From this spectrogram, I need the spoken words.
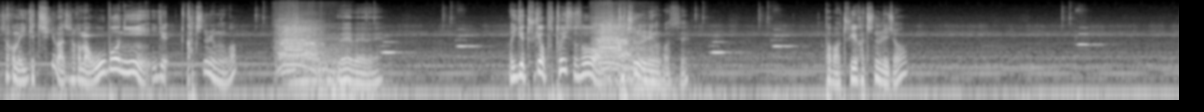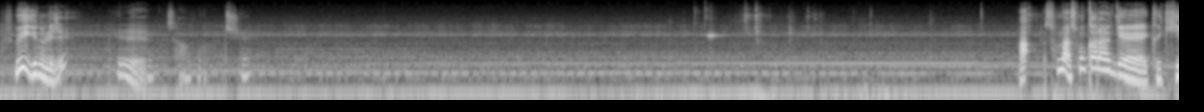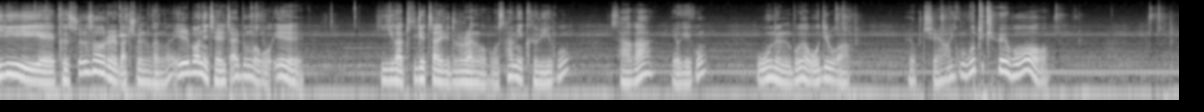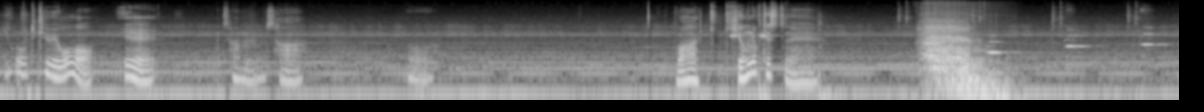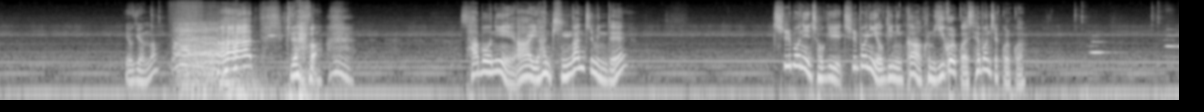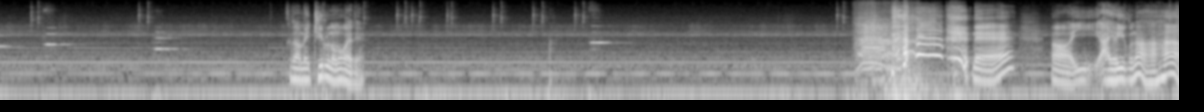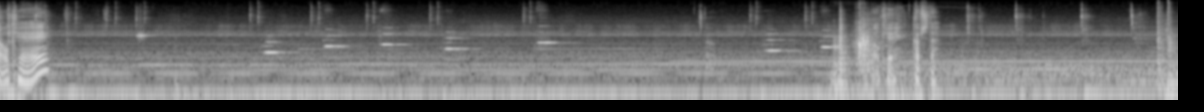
잠깐만 이게 7이 맞아 잠깐만 5번이 이게 같이 누른 건가? 왜왜 왜, 아, 이게 두 개가 붙어 있어서 같이 눌리는 것 같아 봐봐 두 개 같이 눌리죠 왜 이게 눌리지? 1 4 5 7 아, 설마 손가락의 그 길이의 그 순서를 맞추는 건가? 1번이 제일 짧은 거고 1 2가 두 개짜리 누르라는 거고 3이 그 위고 4가 여기고 5는 뭐야 어디로 가? 6 7. 아, 이걸 어떻게 외워? 이걸 어떻게 외워? 1 3 4 5 와, 기- 기억력 테스트네. 여기였나? 아 기다려봐 4번이 아 이 한 중간쯤인데 7번이 저기 7번이 여기니까 그럼 이걸 거야 세 번째 걸 거야 그 다음에 뒤로 넘어가야 돼 네. 어, 이, 아, 여기구나. 아하, 오케이. 오케이 갑시다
